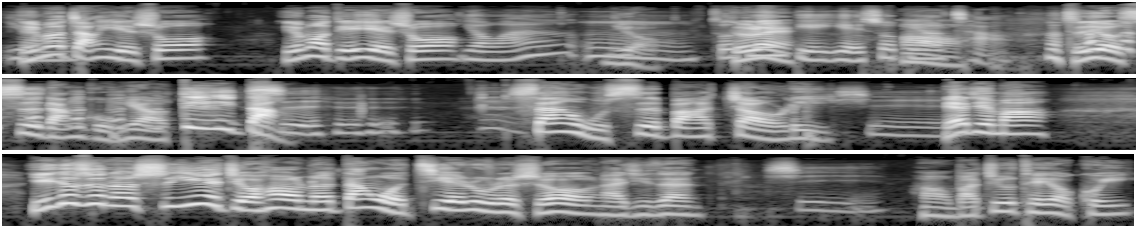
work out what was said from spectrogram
有没有？涨也说？有没有跌也说？有啊，嗯有昨对不对天跌也说不要哦炒，只有四档股票，第一档是三五四八照例，是了解吗？也就是呢，十一月九号呢，当我介入的时候，来吉珍，是，好，把就 t 有亏，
